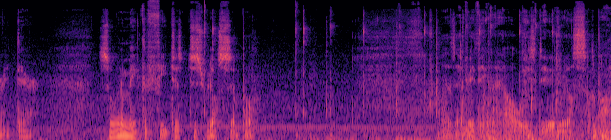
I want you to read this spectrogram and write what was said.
right there. So we're gonna make the feet just, just real simple. That's everything I always do, real simple.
